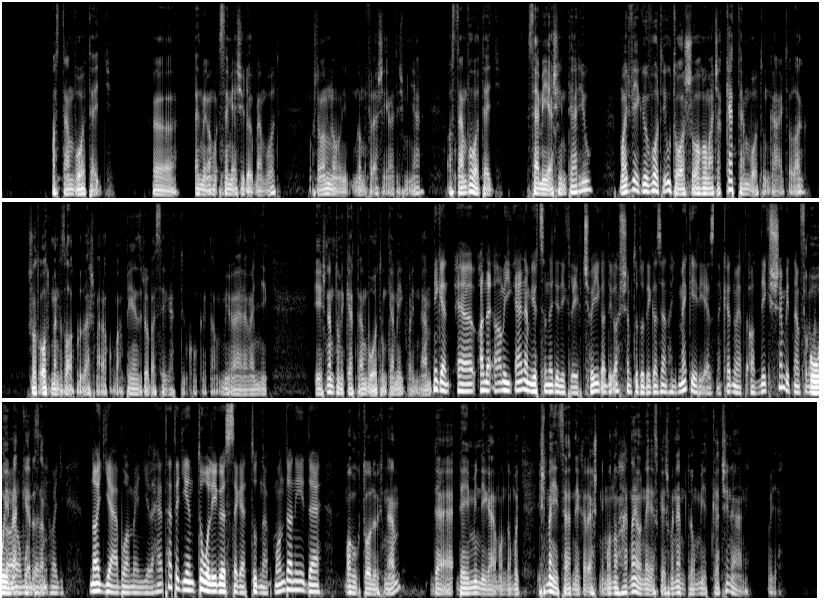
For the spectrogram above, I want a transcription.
aztán volt egy, ö, ez még a személyes időkben volt, most nem mondom, a feleségemet is mindjárt, aztán volt egy személyes interjú, majd végül volt egy utolsó, ahol már csak ketten voltunk állítólag, és ott, ott ment az alkulozás már, akkor már pénzről beszélgettünk konkrétan, mi erre mennyik, és nem tudom, hogy ketten voltunk-e még, vagy nem. Igen, ane- amíg el nem jutsz a negyedik lépcsőig, addig azt sem tudod igazán, hogy megéri ez neked, mert addig semmit nem fognak Ó, megkérdezem. mondani, hogy nagyjából mennyi lehet. Hát egy ilyen tólig összeget tudnak mondani, de maguktól ők nem, de, de én mindig elmondom, hogy és mennyit szeretnék keresni. Mondom, hát nagyon nehézkes, mert nem tudom, mit kell csinálni. Ugye?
